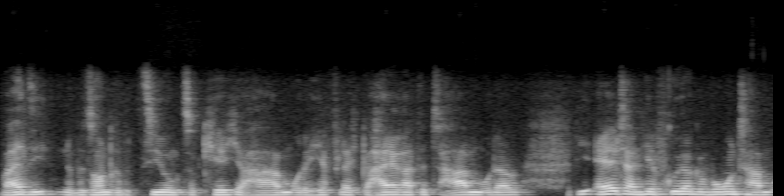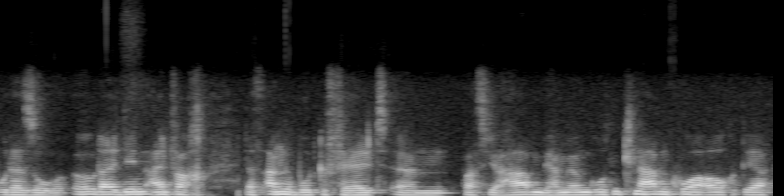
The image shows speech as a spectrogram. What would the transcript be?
weil sie eine besondere Beziehung zur Kirche haben oder hier vielleicht geheiratet haben oder die Eltern hier früher gewohnt haben oder so. Oder denen einfach das Angebot gefällt, ähm, was wir haben. Wir haben ja einen großen Knabenchor auch, der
